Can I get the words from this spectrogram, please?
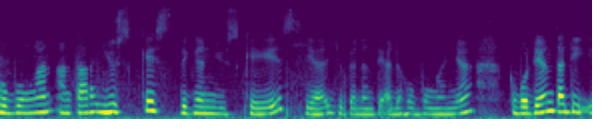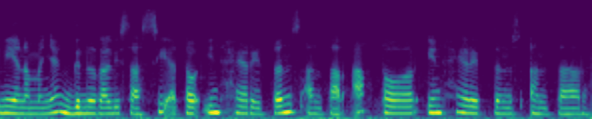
hubungan antara use case dengan use case ya juga nanti ada hubungannya kemudian tadi ini yang namanya generalisasi atau inheritance antar aktor inheritance antar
